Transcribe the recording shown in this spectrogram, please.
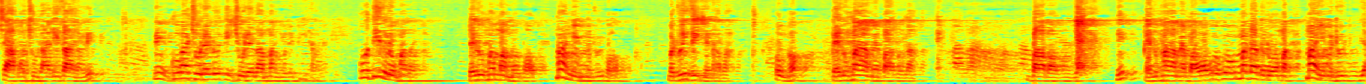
ရှားပေါ်ခြူတာလေးစားရင်လေဟင်ကိုကခြူတယ်လို့တီးခြူတယ်လားမှတ်နေလေပြီးတာကိုတီးသလိုမှတ်လိုက်ပါဘယ်လိုမှမှမဟုတ်ပါဘူးမှတ်နေမတွေးပါဘူးမတွေးသိချင်တာပါဟုတ်နော်ဘယ်လိုမှတ်ရမယ်ပါလို့လားပါပါဘူးဗျဟင်ဘယ်လိုမှတ်ရမယ်ပါပါဘူးဟိုမှတ်တတ်တော်မှာမှတ်ရင်မတွေးဘူးဗျ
